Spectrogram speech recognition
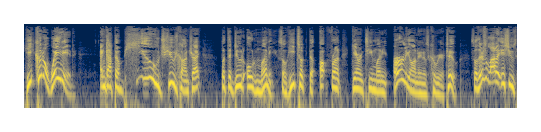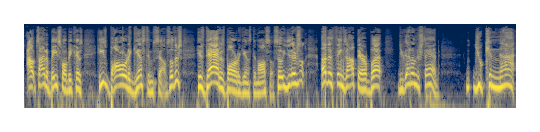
he could have waited and got the huge, huge contract, but the dude owed money. So he took the upfront guarantee money early on in his career, too. So there's a lot of issues outside of baseball because he's borrowed against himself. So there's his dad has borrowed against him also. So there's other things out there, but you got to understand, you cannot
